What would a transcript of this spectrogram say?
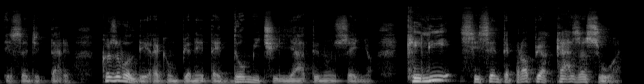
e Sagittario. Cosa vuol dire che un pianeta è domiciliato in un segno? Che lì si sente proprio a casa sua.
